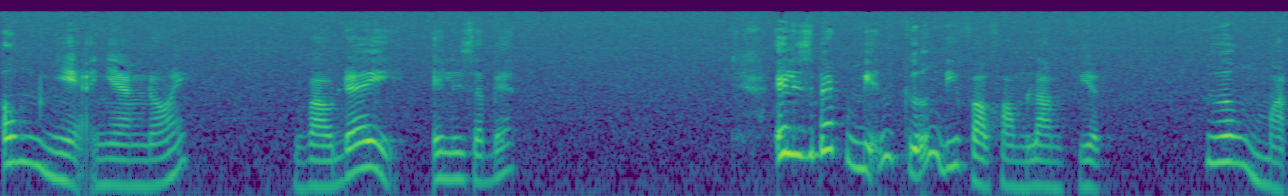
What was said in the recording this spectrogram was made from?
ông nhẹ nhàng nói, Vào đây, Elizabeth. Elizabeth miễn cưỡng đi vào phòng làm việc. Gương mặt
